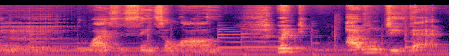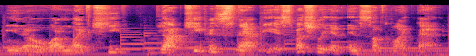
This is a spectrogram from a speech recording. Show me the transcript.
mm, why is this scene so long? Like, I will do that, you know. I'm like, keep not keep it snappy, especially in, in something like that,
